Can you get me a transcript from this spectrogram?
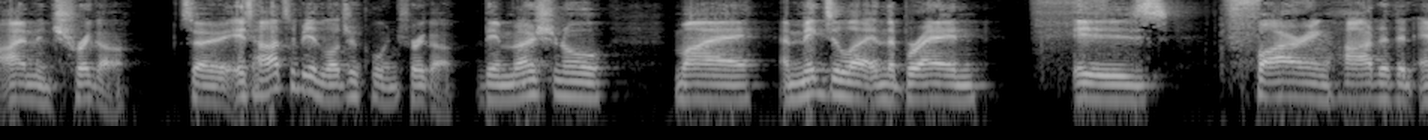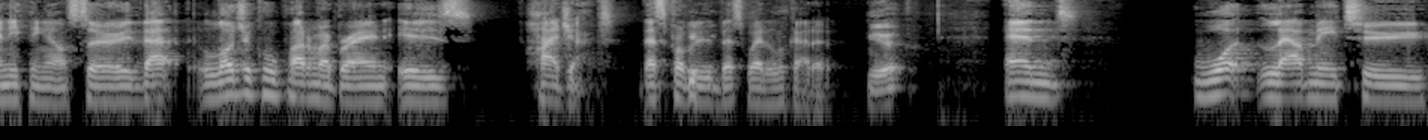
I'm in trigger. So it's hard to be logical in trigger. The emotional, my amygdala in the brain is firing harder than anything else. So that logical part of my brain is hijacked. That's probably the best way to look at it. Yeah. And what allowed me to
